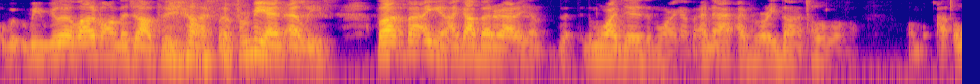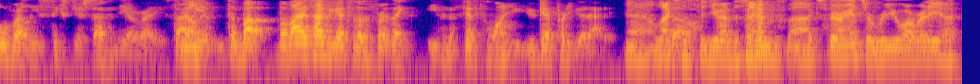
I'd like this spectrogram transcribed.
we, we learned a lot of on the job, to be honest. Uh, For me, at, at least. But but again, I got better at it. You know, the, the more I did, the more I got. better. I mean, I, I've already done a total of um, over at least sixty or seventy already. So I mean, it's about, but by the time you get to the first, like even the fifth one, you, you get pretty good at it. Yeah, Alexis, So- did you have the same uh, experience, or were you already a,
